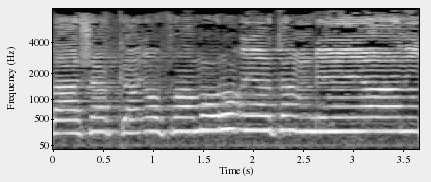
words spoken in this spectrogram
لا شك يفهم رؤية بيان.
